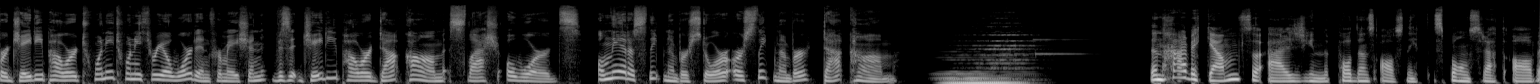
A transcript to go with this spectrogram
For JD Power 2023 award information, visit jdpower.com/awards. Only at a Sleep Number store or sleepnumber.com. Den här veckan så är Gynpoddens avsnitt sponsrat av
